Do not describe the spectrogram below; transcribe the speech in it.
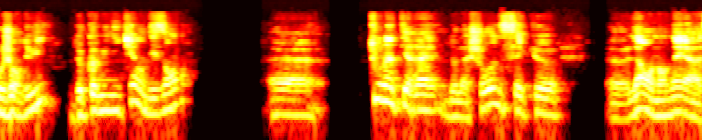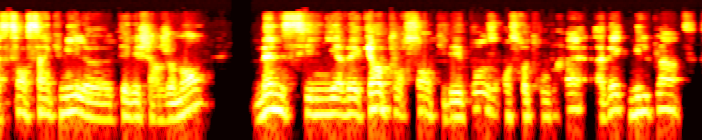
aujourd'hui, de communiquer en disant euh, tout l'intérêt de la chose, c'est que euh, là, on en est à 105 000 téléchargements même s'il n'y avait qu'un pour cent qui dépose, on se retrouverait avec 1000 plaintes.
